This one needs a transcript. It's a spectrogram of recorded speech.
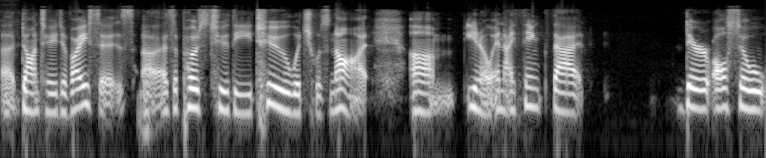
uh, Dante devices, uh, as opposed to the 2, which was not. Um, you know, and I think that they're also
